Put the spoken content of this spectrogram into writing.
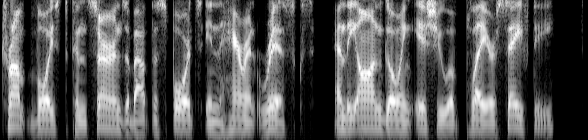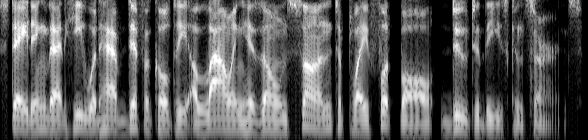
Trump voiced concerns about the sport's inherent risks and the ongoing issue of player safety, stating that he would have difficulty allowing his own son to play football due to these concerns.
